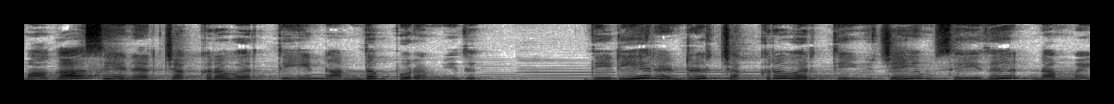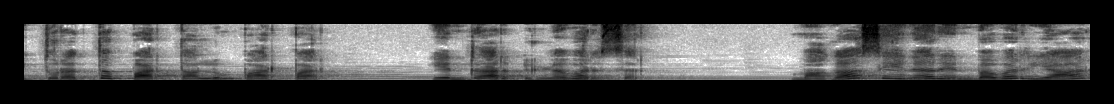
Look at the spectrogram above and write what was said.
மகாசேனர் சக்கரவர்த்தியின் அந்தப்புறம் இது. திடீரென்று சக்கரவர்த்தி விஜயம் செய்து நம்மை துரத்த பார்த்தாலும் பார்ப்பார் என்றார் இளவரசர். மகாசேனர் என்பவர் யார்?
